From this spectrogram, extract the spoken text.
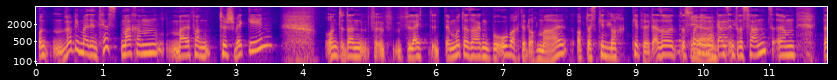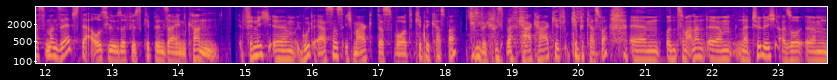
Und wirklich mal den Test machen, mal vom Tisch weggehen und dann vielleicht der Mutter sagen, beobachte doch mal, ob das Kind noch kippelt. Also das fand ja. ich ganz interessant, ähm, dass man selbst der Auslöser fürs Kippeln sein kann. Finde ich ähm, gut. Erstens, ich mag das Wort Kippelkasper. Kippelkasper. KK, Kippelkasper. Ähm, und zum anderen, ähm, natürlich, also ähm,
